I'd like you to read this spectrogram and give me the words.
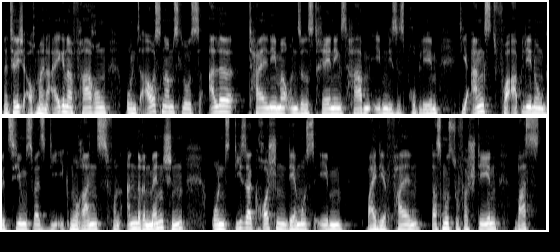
Natürlich auch meine eigene Erfahrung und ausnahmslos alle Teilnehmer unseres Trainings haben eben dieses Problem, die Angst vor Ablehnung beziehungsweise die Ignoranz von anderen Menschen. Und dieser Groschen, der muss eben bei dir fallen. Das musst du verstehen, was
